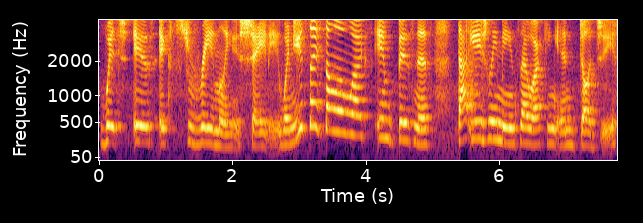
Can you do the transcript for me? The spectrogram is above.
which is extremely shady. When you say someone works in business, that usually means they're working in dodgy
